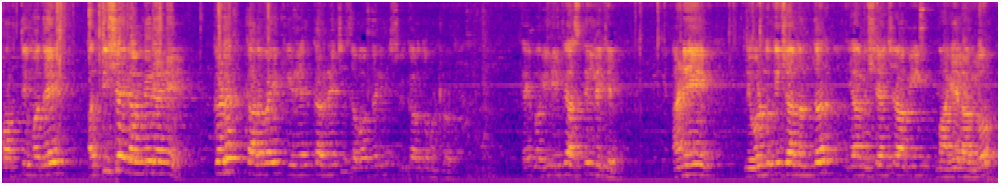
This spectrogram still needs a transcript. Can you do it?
बाबतीमध्ये अतिशय गांभीर्याने कडक कारवाई करण्याची जबाबदारी मी स्वीकारतो म्हटलं होतं. काही भगिनी इथे असतील देखील. आणि निवडणुकीच्या नंतर या विषयाच्या आम्ही मागे लागलो.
